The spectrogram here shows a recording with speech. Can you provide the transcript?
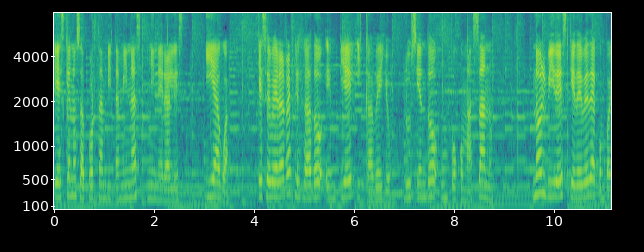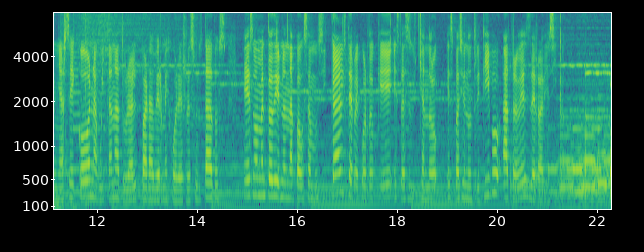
es que nos aportan vitaminas, minerales y agua, que se verá reflejado en piel y cabello, luciendo un poco más sano. No olvides que debe de acompañarse con agüita natural para ver mejores resultados. Es momento de ir a una pausa musical. Te recuerdo que estás escuchando Espacio Nutritivo a través de Radio Zika.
